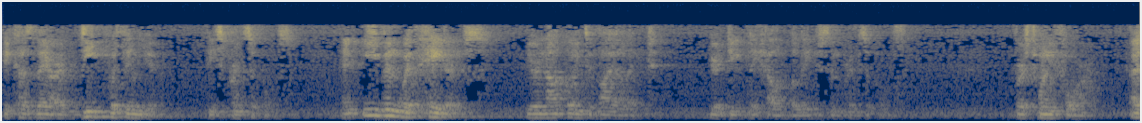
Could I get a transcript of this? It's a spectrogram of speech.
because they are deep within you, these principles. And even with haters, you're not going to violate your deeply held beliefs and principles. Verse 24 As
